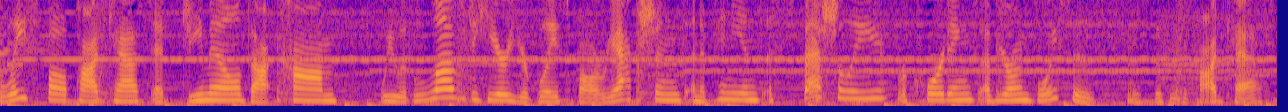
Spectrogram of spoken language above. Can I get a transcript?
blazeballpodcast at gmail.com. We would love to hear your baseball reactions and opinions, especially recordings of your own voices, since this is a podcast.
